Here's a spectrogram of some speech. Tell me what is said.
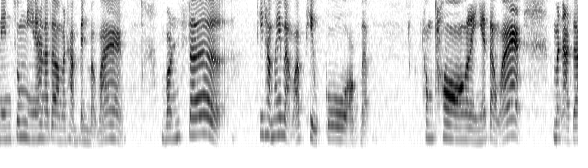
เน้นช่วงนี้นะคะเราจะเอามาทำเป็นแบบว่าบอนเซอร์ที่ทำให้แบบว่าผิวโกออกแบบทองทองๆอะไรเงี้ยแต่ว่ามันอาจจะ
